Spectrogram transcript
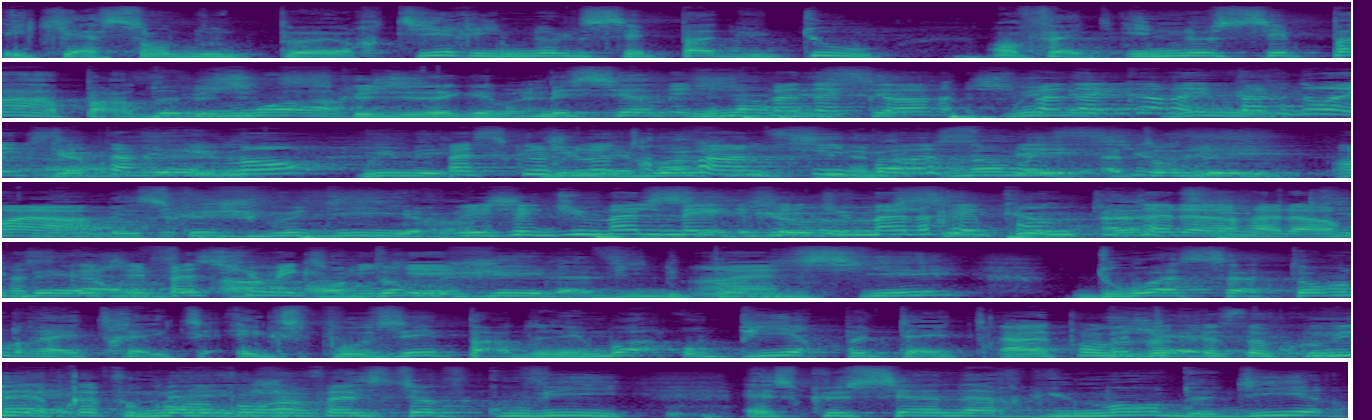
et qui a sans doute peur tire, il ne le sait pas du tout. En fait, il ne sait pas, pardonnez-moi. Ce que je disais à Gabriel. Mais, c'est- Non, mais je suis non, pas c'est- d'accord. Je suis oui, pas d'accord oui, et pardon avec cet argument oui, mais- parce que je le trouve moi, je un petit peu pas- Non, mais spécieux. attendez. Voilà. Non, mais ce que je veux dire. Mais j'ai du mal, mais c'est j'ai que- du mal c'est répondre tout à l'heure, alors, parce que j'ai en- pas su m'expliquer. En danger la vie du Ouais. policier doit s'attendre à être ex- exposé, pardonnez-moi, au pire peut-être. La réponse de. Jean-Christophe Couvi, Mais- après, faut qu'on. Jean-Christophe Couvi, est-ce que c'est un argument de dire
